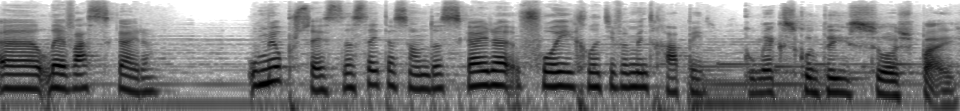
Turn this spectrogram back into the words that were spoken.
ah, leva à cegueira. O meu processo de aceitação da cegueira foi relativamente rápido. Como é que se conta isso aos pais?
